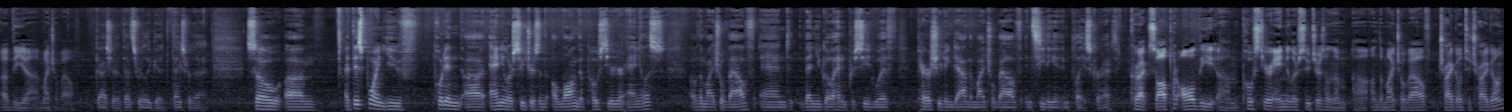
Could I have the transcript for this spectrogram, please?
of the uh, mitral valve. Gotcha. That's really good. Thanks for that. So um, at this point, you've put in uh, annular sutures in, along the posterior annulus of the mitral valve, and then you go ahead and proceed with parachuting down the mitral valve and seating it in place. Correct. Correct. So I'll put all the um, posterior annular sutures on the uh, on the mitral valve, trigone to trigone,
